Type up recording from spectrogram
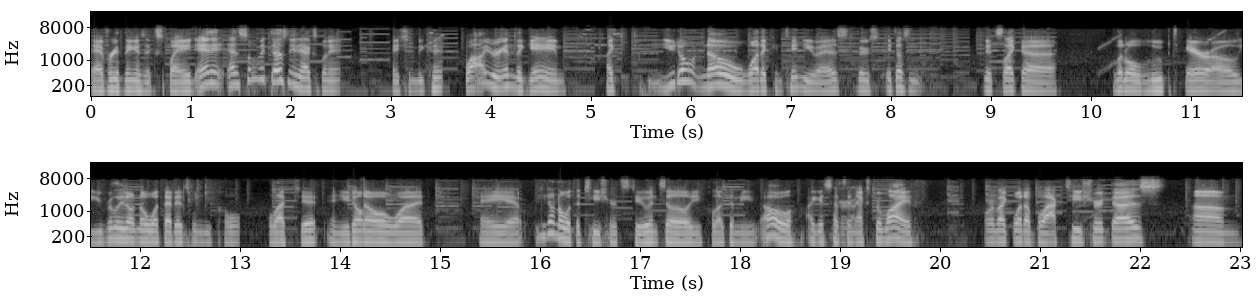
Everything is explained, and it, and some of it does need an explanation because while you're in the game, like you don't know what a continue is. There's it doesn't. It's like a little looped arrow. You really don't know what that is when you collect it, and you don't know what a uh, you don't know what the t-shirts do until you collect them. You oh, I guess that's an extra life, or like what a black t-shirt does. Um,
